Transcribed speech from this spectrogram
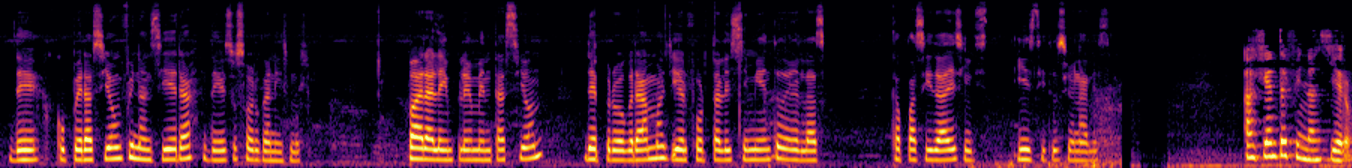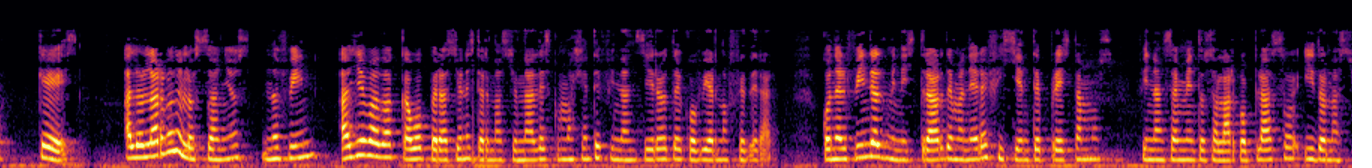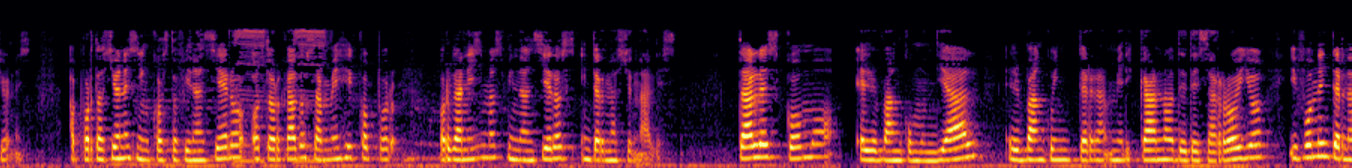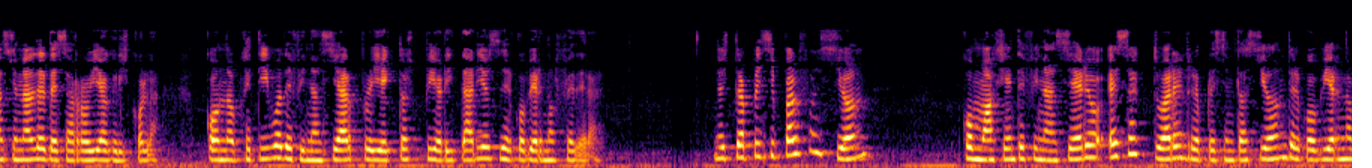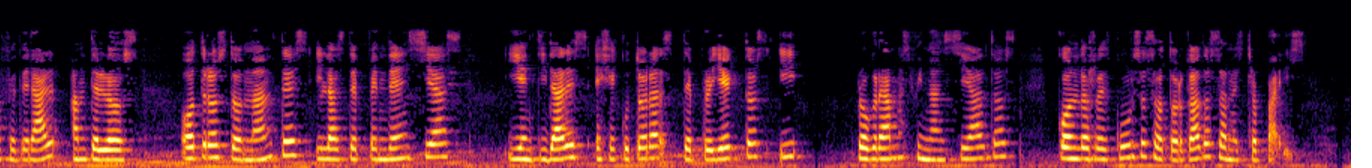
de cooperación financiera de esos organismos para la implementación de programas y el fortalecimiento de las capacidades institucionales. Agente financiero, ¿qué es? A lo largo de los años, NOFIN ha llevado a cabo operaciones internacionales como agente financiero del gobierno federal, con el fin de administrar de manera eficiente préstamos, financiamientos a largo plazo y donaciones, aportaciones sin costo financiero otorgados a México por organismos financieros internacionales, tales como el Banco Mundial, el Banco Interamericano de Desarrollo y Fondo Internacional de Desarrollo Agrícola, con objetivo de financiar proyectos prioritarios del gobierno federal. Nuestra principal función como agente financiero es actuar en representación del gobierno federal ante los otros donantes y las dependencias y entidades ejecutoras de proyectos y programas financiados con los recursos otorgados a nuestro país.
